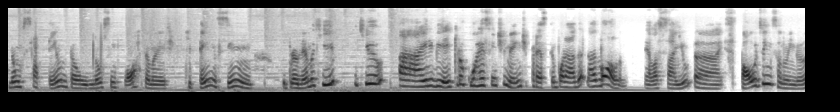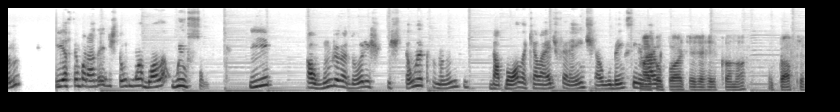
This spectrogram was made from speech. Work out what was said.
não se atenta ou não se importa, mas que tem sim o problema que, que a NBA trocou recentemente para essa temporada a bola. Ela saiu da Spalding, se eu não me engano, e essa temporada eles estão com uma bola Wilson. E alguns jogadores estão reclamando da bola, que ela é diferente, algo bem similar. Michael Porter já reclamou, o próprio.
